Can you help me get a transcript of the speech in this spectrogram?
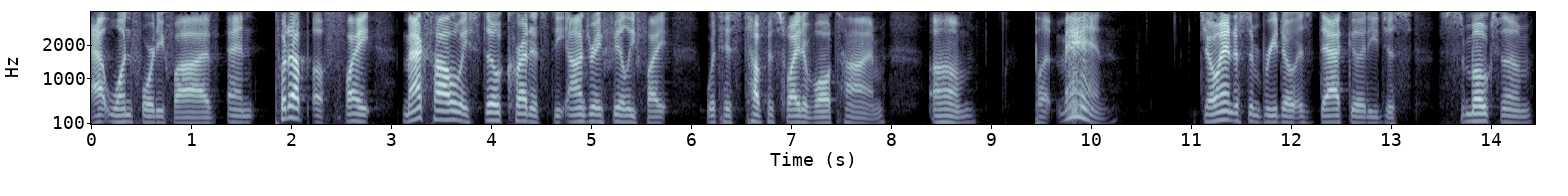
at 145 and put up a fight. Max Holloway still credits the Andre Fili fight with his toughest fight of all time. Um, but man, Joanderson Brito is that good. He just smokes him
